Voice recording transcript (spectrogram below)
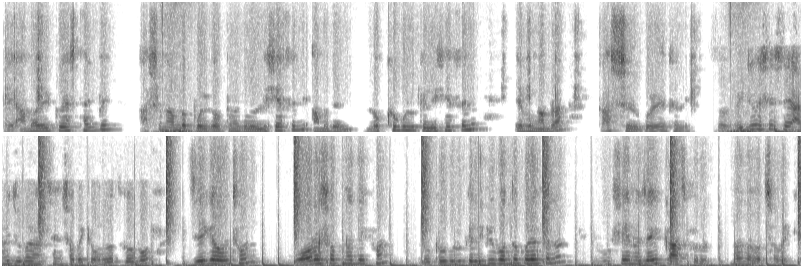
তাই আমার রিকোয়েস্ট থাকবে আসুন আমরা পরিকল্পনাগুলো লিখে ফেলি, আমাদের লক্ষ্যগুলোকে লিখে ফেলি এবং আমরা কাজ শুরু করে ফেলি। তো ভিডিও শেষে আমি জুবাই হোসেন সবাইকে অনুরোধ করব, জেগে উঠুন, বড় স্বপ্ন দেখুন, লক্ষ্যগুলোকে লিপিবদ্ধ করে ফেলুন এবং সেই অনুযায়ী কাজ করুন। ধন্যবাদ সবাইকে।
